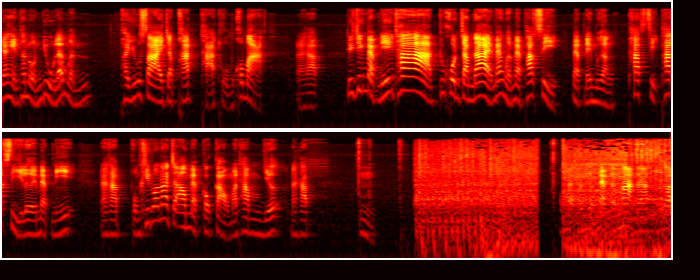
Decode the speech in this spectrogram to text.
ยังเห็นถนนอยู่แล้วเหมือน พายุทรายจะพัดถาโถมเข้ามานะครับจริงๆแบบนี้ถ้าทุกคนจำได้แม่งเหมือน map ภาค4แบบในเมืองภาค4ภาค4เลย map นี้นะครับผมคิดว่าน่าจะเอา map เก่าๆมาทำเยอะนะครับอืมเพราะ map มันเหมือน map นั้นมากนะครับก็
